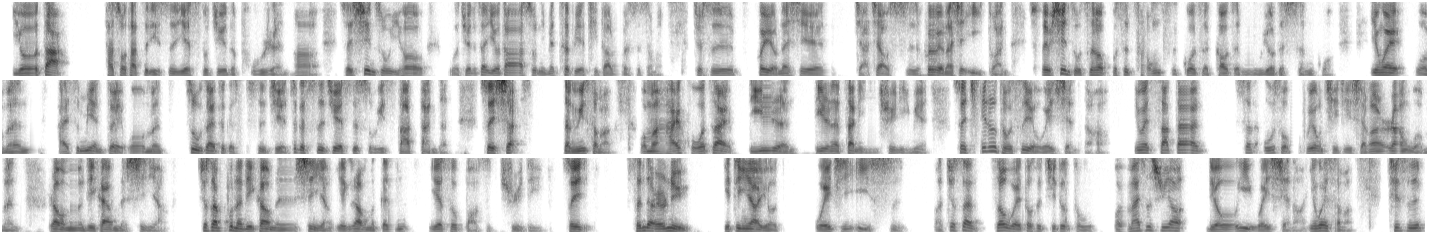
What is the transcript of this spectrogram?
犹大他说他自己是耶稣基督的仆人啊，所以信主以后，我觉得在犹大书里面特别提到的是什么？就是会有那些假教师，会有那些异端。所以信主之后，不是从此过着高枕无忧的生活，因为我们还是面对我们住在这个世界，这个世界是属于撒旦的，所以像。等于什么？我们还活在敌人敌人的占领区里面，所以基督徒是有危险的哈。因为撒旦是无所不用其极，想要让我们让我们离开我们的信仰，就算不能离开我们的信仰，也让我们跟耶稣保持距离。所以神的儿女一定要有危机意识啊！就算周围都是基督徒，我们还是需要留意危险哦。因为什么？其实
